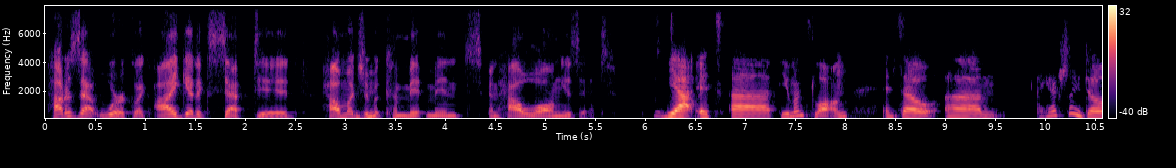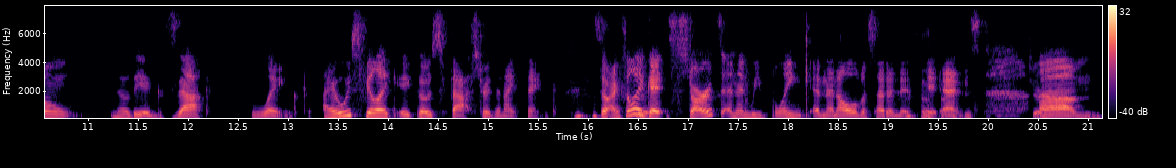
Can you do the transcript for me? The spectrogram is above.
how does that work? Like I get accepted, how much of Mhm. a commitment and how long is it? Yeah, it's a few months long. And so um, I actually don't know the exact length. I always feel like it goes faster than I think. So I feel like Sure. it starts and then we blink and then all of a sudden it, it ends. Sure. Um,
